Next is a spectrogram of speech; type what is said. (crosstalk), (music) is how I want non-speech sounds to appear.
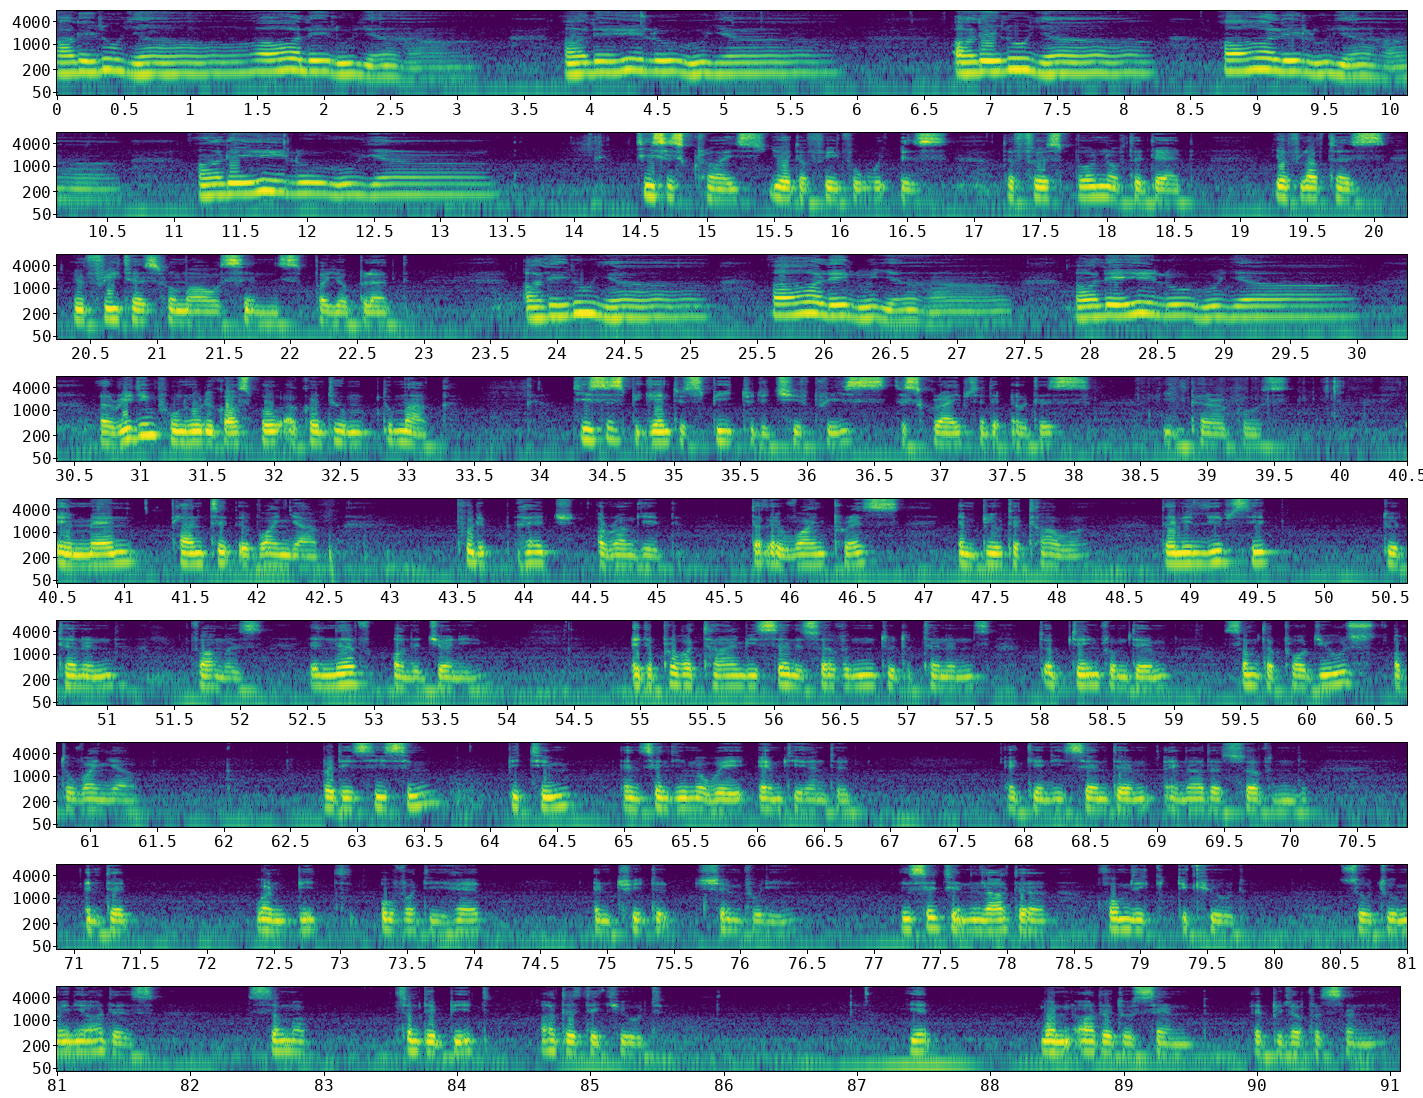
Alleluia, Alleluia, Alleluia, Alleluia, Alleluia, Alleluia. Jesus Christ, you are the faithful witness, the firstborn of the dead. You have loved us and freed us from our sins by your blood. Alleluia, Alleluia, Alleluia. A reading from Holy Gospel according to, to Mark. Jesus began to speak to the chief priests, the scribes, and the elders in parables. A man planted a vineyard put a hedge around it, dug a wine press, and built a tower. Then he leaves it to tenant farmers and left on the journey. At the proper time, he sent a servant to the tenants to obtain from them some of the produce of the vineyard. But they seized him, beat him, and sent him away empty handed. Again, he sent them another servant, and that one beat over the head and treated shamefully. He in another whom they killed. So to many others, some, some they beat, others they killed. Yet one other to send, a beloved son.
